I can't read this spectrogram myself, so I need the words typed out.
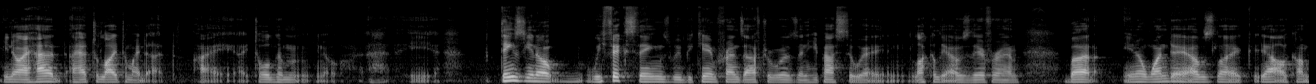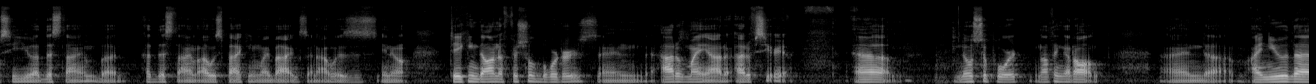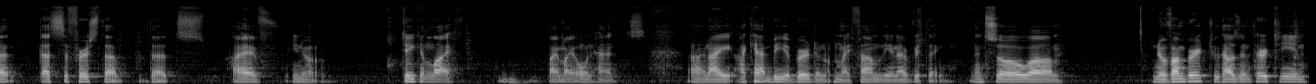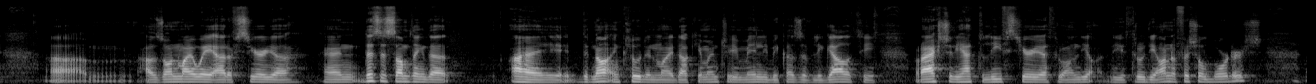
you know, I had I had to lie to my dad. I, I told him, you know, he, things, you know, we fixed things. We became friends afterwards, and he passed away. And luckily, I was there for him. But you know, one day I was like, yeah, I'll come see you at this time. But at this time, I was packing my bags and I was, you know, taking down official borders and out of my out, out of Syria. Um, no support, nothing at all. And uh, I knew that that's the first step that I've, you know, taken life by my own hands. And I, I can't be a burden on my family and everything. And so, um, November 2013, um, I was on my way out of Syria, and this is something that I did not include in my documentary mainly because of legality, but I actually had to leave Syria through, the, the, through the unofficial borders,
